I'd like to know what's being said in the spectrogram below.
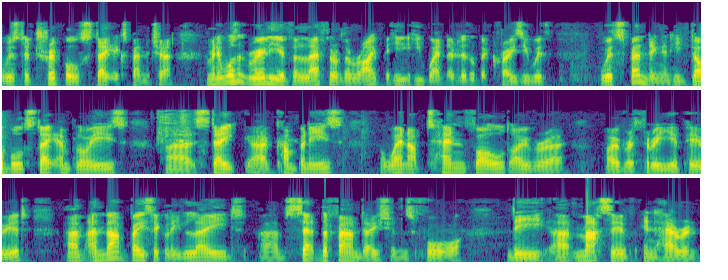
was to triple state expenditure. I mean, it wasn't really of the left or of the right, but he he went a little bit crazy with with spending, and he doubled state employees, uh, state uh, companies went up tenfold over a over a three year period, um, and that basically laid um, set the foundations for the uh, massive inherent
